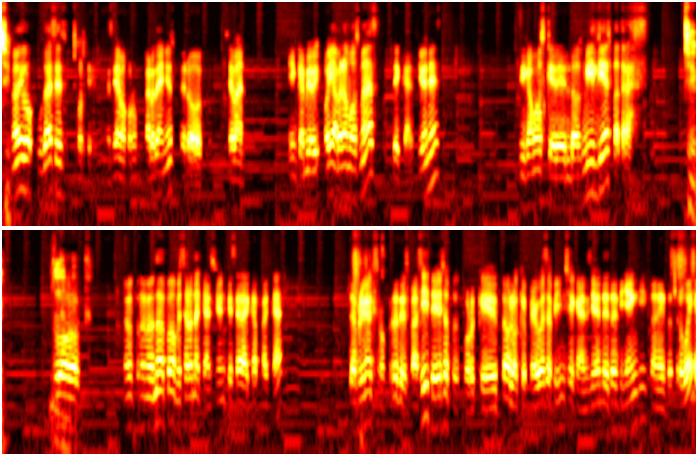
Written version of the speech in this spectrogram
Sí. No digo fugaces porque me a lo mejor un par de años, pero se van. Y en cambio hoy, hoy hablamos más de canciones, digamos que del 2010 para atrás. Sí. No, no, no me puedo pensar una canción que sea de acá para acá. La primera que se me ocurre es despacito y eso pues porque todo lo que pegó esa pinche canción de Daddy Yankee con el otro güey.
